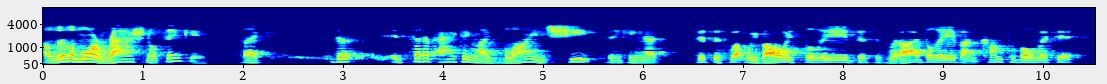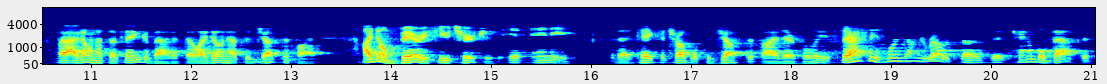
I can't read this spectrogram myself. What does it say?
a little more rational thinking. Like, instead of acting like blind sheep, thinking that this is what we've always believed, this is what I believe, I'm comfortable with it, but I don't have to think about it, though. I don't have to justify it. I know very few churches, if any, that take the trouble to justify their beliefs. There actually is one down the road, the, the Campbell Baptist,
